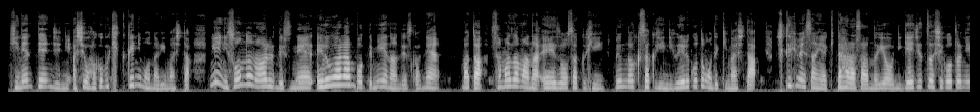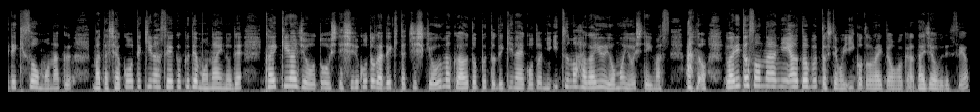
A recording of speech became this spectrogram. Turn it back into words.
記念展示に足を運ぶきっかけにもなりました。三重にそんなのあるんですね。江戸川乱歩って三重なんですかね？また、様々な映像作品、文学作品に触れることもできました。ちくひめさんや北原さんのように芸術を仕事にできそうもなく、また社交的な性格でもないので、怪奇ラジオを通して知ることができた知識をうまくアウトプットできないことにいつも歯がゆい思いをしています。あの、割とそんなにアウトプットしてもいいことないと思うから大丈夫ですよ。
